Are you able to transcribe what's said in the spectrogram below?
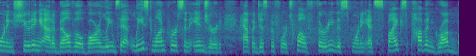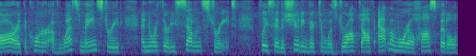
Morning shooting at a Belleville bar leaves at least one person injured. Happened just before 12:30 this morning at Spike's Pub and Grub Bar at the corner of West Main Street and North 37th Street. Police say the shooting victim was dropped off at Memorial Hospital.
